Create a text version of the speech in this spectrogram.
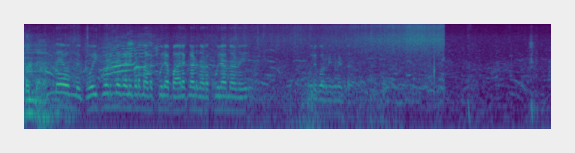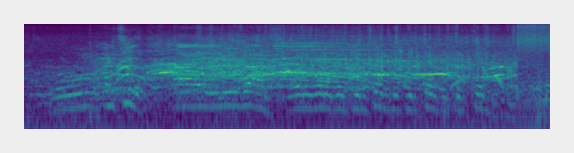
ഒന്ന്. ഒന്നേ ഒന്ന്. കോഴിക്കോടിന്റെ കളി ഇവിടെ നടക്കൂല. പാലക്കാട് നടക്കൂല എന്നാണ് പറഞ്ഞിരിക്കണ കേട്ടോ ഓ, അടിച്ച് അയ്യ. Goal, goal, goal. തിരിച്ചടിച്ച്, തിരിച്ചടിച്ച്, തിരിച്ചടിച്ച്. ഒന്നേ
